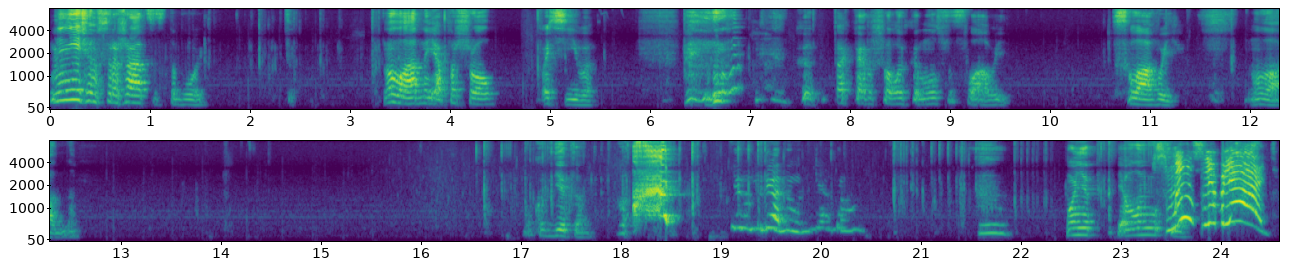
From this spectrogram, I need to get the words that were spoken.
Мне нечем сражаться с тобой. Ну ладно, я пошел. Спасибо. Так хорошо лоханулся славой. Славой. Ну ладно. Ну-ка, где там? Я тут рядом, рядом. О нет, я в В ловушке. смысле, блядь?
